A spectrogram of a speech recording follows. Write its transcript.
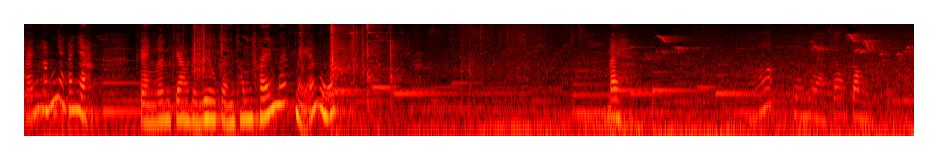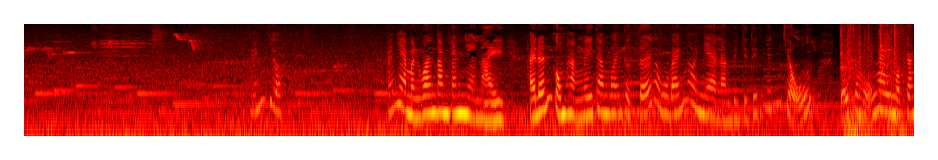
thoáng lắm nha cả nhà. Càng lên cao review càng thông thoáng, mát mẻ luôn á. Đây. Đó khu nhà cao tầng thoáng chưa? Cả nhà mình quan tâm căn nhà này. Hãy đến cùng Hằng Ni tham quan thực tế và mua bán ngôi nhà làm việc trực tiếp với chính chủ để sở hữu ngay một căn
